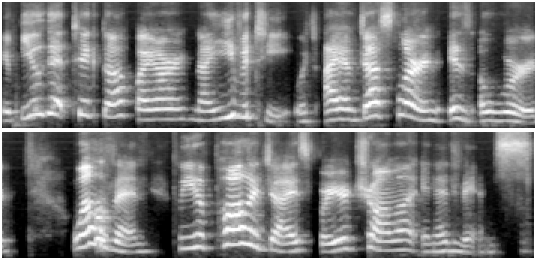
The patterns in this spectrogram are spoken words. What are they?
If you get ticked off by our naivety, which I have just learned is a word, well then, we apologize for your trauma in advance.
